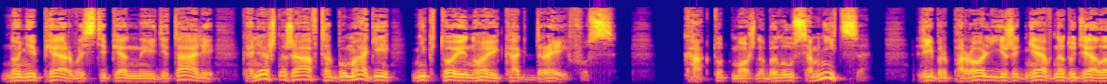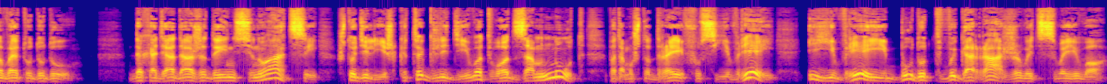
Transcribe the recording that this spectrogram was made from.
но не первостепенные детали, конечно же, автор бумаги никто иной, как Дрейфус. Как тут можно было усомниться? Либр-пароль ежедневно дудела в эту дуду доходя даже до инсинуаций, что делишко-то, гляди, вот-вот замнут, потому что Дрейфус еврей, и евреи будут выгораживать своего.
